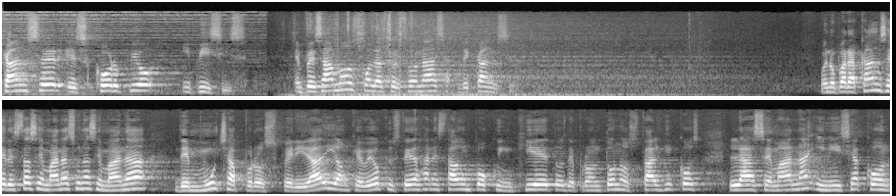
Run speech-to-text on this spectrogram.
Cáncer, Escorpio y Piscis. Empezamos con las personas de cáncer. Bueno, para cáncer esta semana es una semana de mucha prosperidad y aunque veo que ustedes han estado un poco inquietos, de pronto nostálgicos, la semana inicia con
